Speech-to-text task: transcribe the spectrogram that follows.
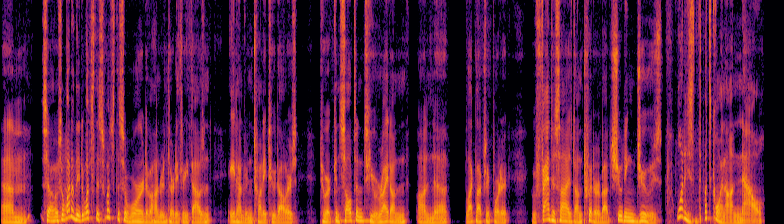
Um, so, so what do they do? What's this? What's this award of one hundred thirty-three thousand eight hundred twenty-two dollars to a consultant who write on on uh, Blacklock's Reporter who fantasized on Twitter about shooting Jews? What is what's going on now?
